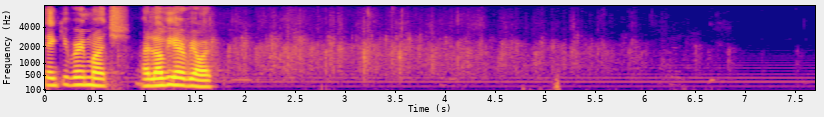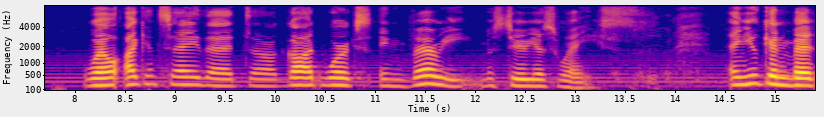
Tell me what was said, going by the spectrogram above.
Thank you very much. I love you, everyone. Well, I can say that uh, God works in very mysterious ways. And you can bet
